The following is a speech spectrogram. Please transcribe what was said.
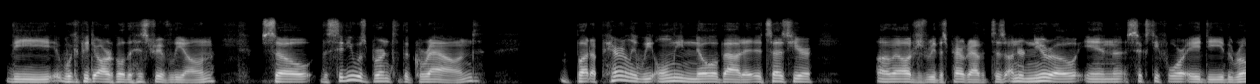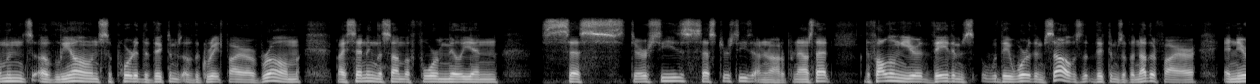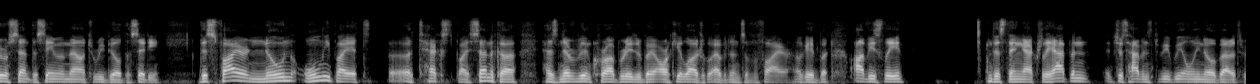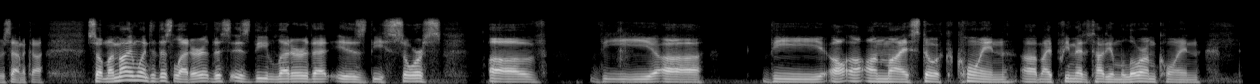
the Wikipedia article, "The History of Lyon." So the city was burned to the ground, but apparently we only know about it. It says here uh, I'll just read this paragraph. It says Under Nero in 64 AD, the Romans of Lyon supported the victims of the Great Fire of Rome by sending the sum of 4 million sesterces, sesterces, I don't know how to pronounce that. The following year, they them, they were themselves the victims of another fire, and Nero sent the same amount to rebuild the city. This fire, known only by a, t- a text by Seneca, has never been corroborated by archaeological evidence of a fire. Okay, but obviously this thing actually happened. It just happens to be we only know about it through Seneca. So my mind went to this letter. This is the letter that is the source of the uh, the uh, on my Stoic coin, uh, my Premeditatio Malorum coin,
